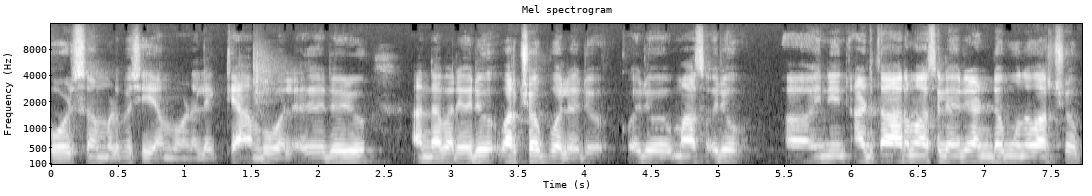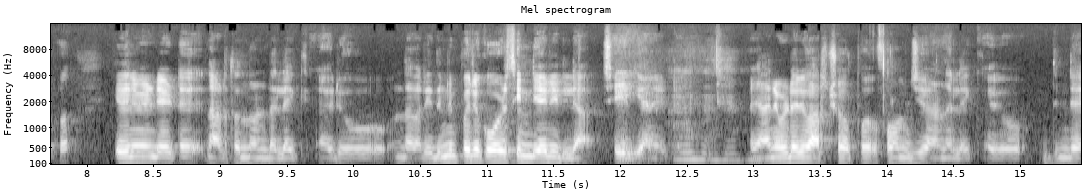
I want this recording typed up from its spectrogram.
കോഴ്സ് നമ്മളിപ്പോൾ ചെയ്യാൻ പോകണം ലൈക്ക് ക്യാമ്പ് പോലെ ഒരു ഒരു എന്താ പറയുക ഒരു വർക്ക്ഷോപ്പ് പോലെ ഒരു ഒരു മാസം ഒരു ഇനി അടുത്ത ആറ് മാസത്തിൽ ഒരു രണ്ടോ മൂന്നോ വർക്ക്ഷോപ്പ് ഇതിന് വേണ്ടിയിട്ട് നടത്തുന്നുണ്ട്. ലൈക്ക് ഒരു എന്താ പറയുക ഇതിനിപ്പോൾ ഒരു കോഴ്സ് ഇന്ത്യയിൽ ഇല്ല ചെയ്യിക്കാനായിട്ട്. ഞാനിവിടെ ഒരു വർക്ക്ഷോപ്പ് ഫോം ചെയ്യുകയാണ് ലൈക്ക് ഒരു ഇതിന്റെ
